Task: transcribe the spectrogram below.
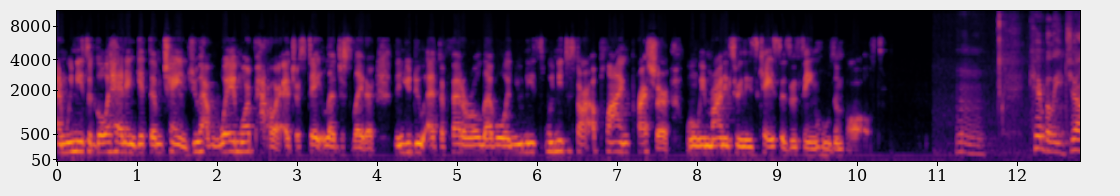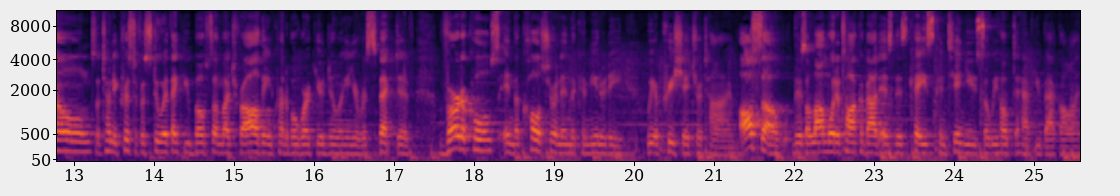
and we need to go ahead and get them changed. You have way more power at your state legislator than you do at the federal level, and you need we need to start applying pressure when we're monitoring these cases and seeing who's involved. Mm. Kimberly Jones, Attorney Christopher Stewart, thank you both so much for all the incredible work you're doing in your respective verticals in the culture and in the community. We appreciate your time. Also, there's a lot more to talk about as this case continues, so we hope to have you back on.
